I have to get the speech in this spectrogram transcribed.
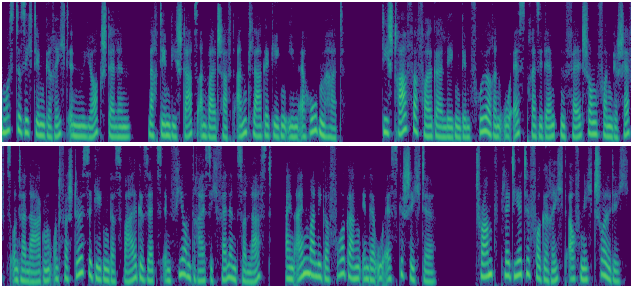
musste sich dem Gericht in New York stellen, nachdem die Staatsanwaltschaft Anklage gegen ihn erhoben hat. Die Strafverfolger legen dem früheren US-Präsidenten Fälschung von Geschäftsunterlagen und Verstöße gegen das Wahlgesetz in 34 Fällen zur Last, ein einmaliger Vorgang in der US-Geschichte. Trump plädierte vor Gericht auf nicht schuldig.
